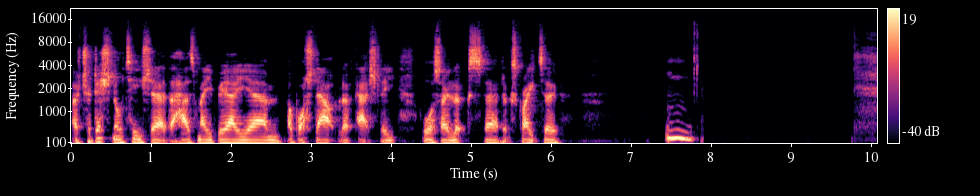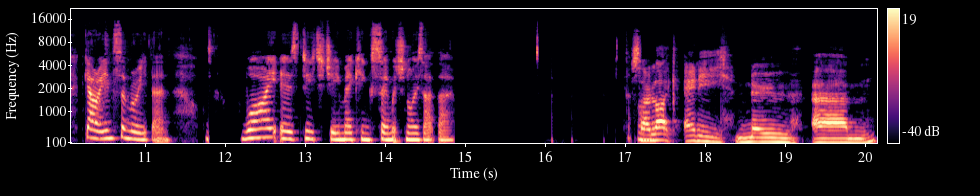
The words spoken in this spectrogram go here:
a traditional T-shirt that has maybe a um, a washed out look actually also looks uh, looks great too. Mm. Gary, in summary, then, why is D2G making so much noise out there? So, like any new um,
